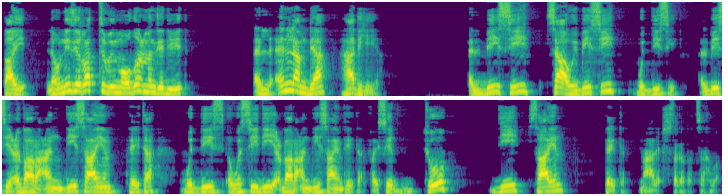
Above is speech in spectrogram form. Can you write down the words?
طيب لو نجي نرتب الموضوع من جديد ال n lambda هذه هي. ال BC تساوي BC وال DC ال BC عبارة عن d sine theta وال D وال CD عبارة عن d sine theta فيصير 2 d sine theta معلش سقطت سهوة.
